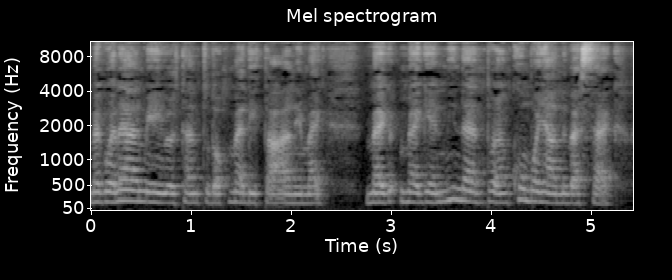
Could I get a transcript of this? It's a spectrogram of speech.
meg olyan elmélyülten tudok meditálni, meg, meg, meg én mindent olyan komolyan veszek.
